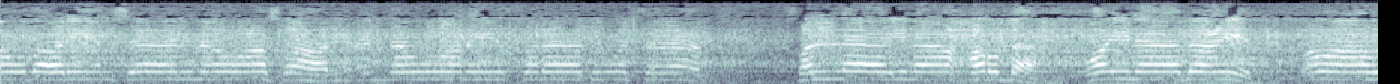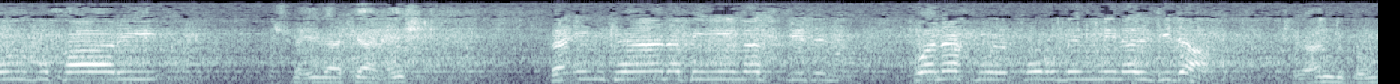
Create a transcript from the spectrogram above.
أو ظهر إنسان أو عصا لأنه عليه الصلاة والسلام صلى إلى حربة وإلى بعير رواه البخاري فإذا كان إيش؟ فإن كان في مسجد ونحو قرب من الجدار. شو عندكم؟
